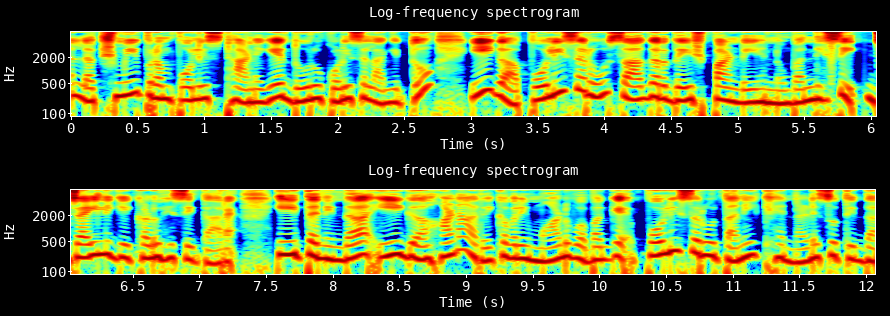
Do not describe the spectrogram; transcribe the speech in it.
ಲಕ್ಷ್ಮೀಪುರಂ ಪೊಲೀಸ್ ಠಾಣೆಗೆ ದೂರು ಕೊಡಿಸಲಾಗಿತ್ತು. ಈಗ ಪೊಲೀಸರು ಸಾಗರ್ ದೇಶಪಾಂಡೆಯನ್ನು ಬಂಧಿಸಿ ಜೈಲಿಗೆ ಕಳುಹಿಸಿದ್ದಾರೆ. ಈತನಿಂದ ಈಗ ಹಣ ರಿಕವರಿ ಮಾಡುವ ಬಗ್ಗೆ ಪೊಲೀಸರು ತನಿಖೆ ನಡೆಸುತ್ತಿದ್ದಾರೆ.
